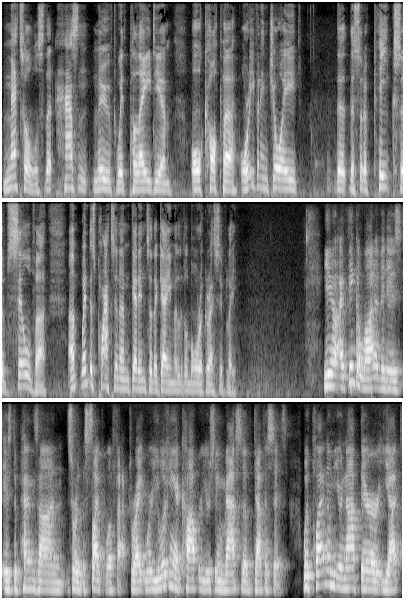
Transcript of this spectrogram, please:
metals that hasn't moved with palladium or copper or even enjoyed the, the sort of peaks of silver. Um, when does platinum get into the game a little more aggressively? You know, I think a lot of it is is depends on sort of the cycle effect, right? Where you're looking at copper, you're seeing massive deficits. With platinum, you're not there yet.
